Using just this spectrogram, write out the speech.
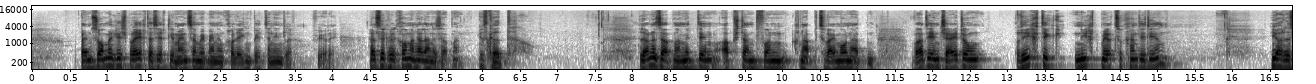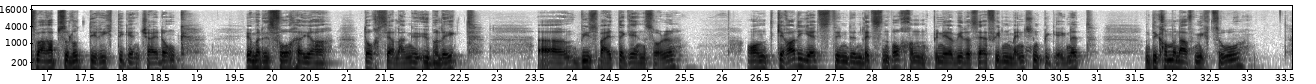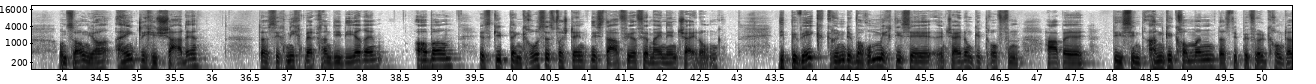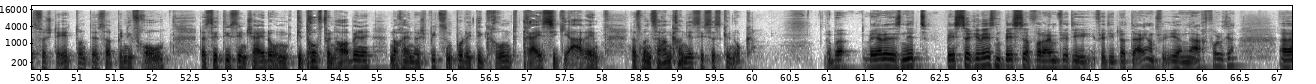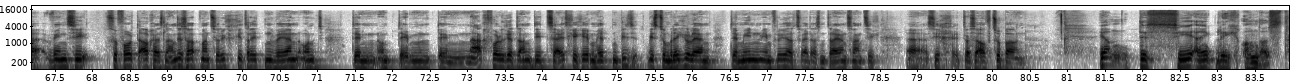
beim Sommergespräch, das ich gemeinsam mit meinem Kollegen Peter Nindler führe. Herzlich willkommen, Herr Landeshauptmann. Grüß Gott. Herr Landeshauptmann, mit dem Abstand von knapp zwei Monaten, war die Entscheidung richtig, nicht mehr zu kandidieren? Ja, das war absolut die richtige Entscheidung. Ich habe mir das vorher ja doch sehr lange überlegt, äh, wie es weitergehen soll. Und gerade jetzt in den letzten Wochen bin ich ja wieder sehr vielen Menschen begegnet und die kommen auf mich zu und sagen, ja, eigentlich ist schade, dass ich nicht mehr kandidiere, aber es gibt ein großes Verständnis dafür, für meine Entscheidung. Die Beweggründe, warum ich diese Entscheidung getroffen habe, die sind angekommen, dass die Bevölkerung das versteht und deshalb bin ich froh, dass ich diese Entscheidung getroffen habe nach einer Spitzenpolitik rund 30 Jahre, dass man sagen kann, jetzt ist es genug. Aber wäre es nicht besser gewesen, besser vor allem für die, für die Partei und für ihren Nachfolger, äh, wenn Sie sofort auch als Landeshauptmann zurückgetreten wären und, den, und dem, dem Nachfolger dann die Zeit gegeben hätten, bis, bis zum regulären Termin im Frühjahr 2023 äh, sich etwas aufzubauen? Ja, das sehe ich eigentlich anders.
